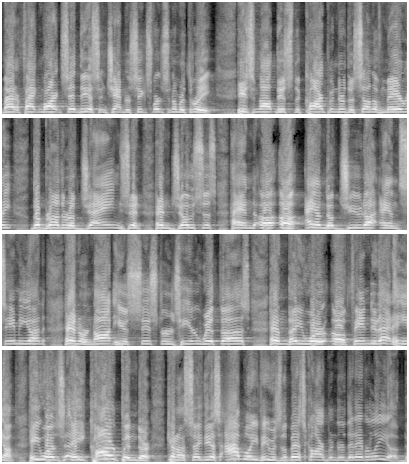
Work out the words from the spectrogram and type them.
Matter of fact, Mark said this in chapter 6, verse number 3. Is not this the carpenter, the son of Mary, the brother of James and, and Joseph, and, uh, uh, and of Judah and Simeon? And are not his sisters here with us? And they were offended at him. He was a carpenter. Can I say this? I believe he was the best carpenter that ever lived.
